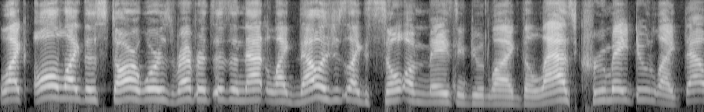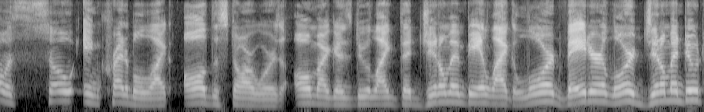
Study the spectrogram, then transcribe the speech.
Like all like the Star Wars references and that, like, that was just like so amazing, dude. Like the last crewmate, dude, like that was so incredible. Like all the Star Wars. Oh my goodness, dude. Like the gentleman being like Lord Vader, Lord Gentleman, dude.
